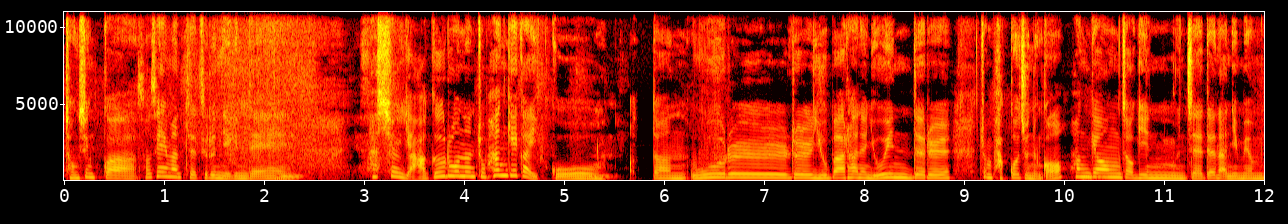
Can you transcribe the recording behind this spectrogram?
정신과 선생님한테 들은 얘긴데 음. 사실 약으로는 좀 한계가 있고 음. 어떤 우울을 유발하는 요인들을 좀 바꿔주는 거 환경적인 문제든 아니면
